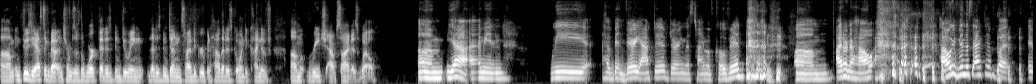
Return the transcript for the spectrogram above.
um, enthusiastic about in terms of the work that has been doing that has been done inside the group and how that is going to kind of um, reach outside as well? Um, yeah, I mean, we have been very active during this time of COVID. um, I don't know how how we've been this active, but it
